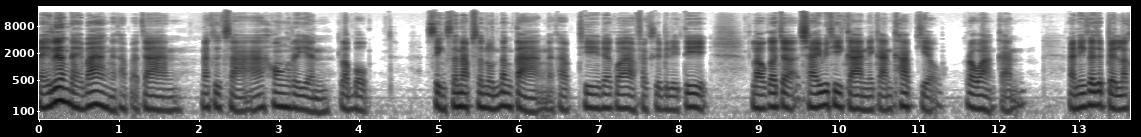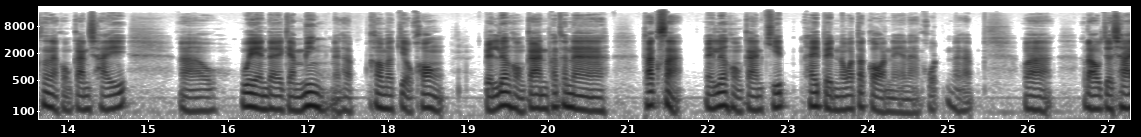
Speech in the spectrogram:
ในเรื่องใดบ้างนะครับ อาจารย์นักศึกษาห้องเรียนระบบ สิ่งสนับสนุนต่างๆนะครับ ที่เรียกว่า flexibility เราก็จะใช้วิธีการในการคาบเกี่ยวระหว่างกัน อันนี้ก็จะเป็นลักษณะของการใช้เวนไดแกรมมิ่งนะครับ เข้ามาเกี่ยวข้องเป็นเรื่องของการพัฒนาทักษะในเรื่องของการคิดให้เป็นนวัตกรในอนาคตนะครับ ว่าเราจะใช้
